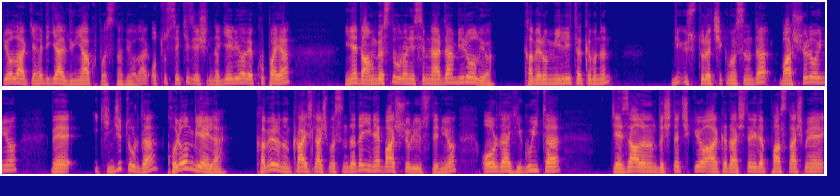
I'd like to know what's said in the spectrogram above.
Diyorlar ki hadi gel Dünya Kupası'na diyorlar. 38 yaşında geliyor ve kupaya yine damgasını vuran isimlerden biri oluyor. Kamerun milli takımının bir üst tura çıkmasında başrol oynuyor ve ikinci turda Kolombiya ile Kamerun'un karşılaşmasında da yine başrolü üstleniyor. Orada Higuita ceza alanının dışına çıkıyor. Arkadaşlarıyla paslaşmaya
